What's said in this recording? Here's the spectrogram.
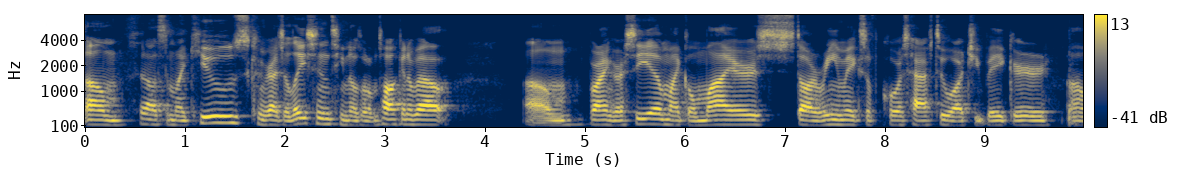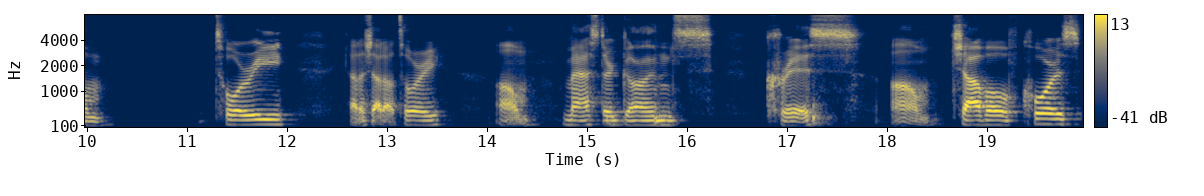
shout out to Mike Hughes, congratulations, he knows what I'm talking about. Um, Brian Garcia, Michael Myers, Star Remix, of course, have to Archie Baker, um, Tori, gotta shout out Tori um, Master Guns, Chris, um, Chavo, of course.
